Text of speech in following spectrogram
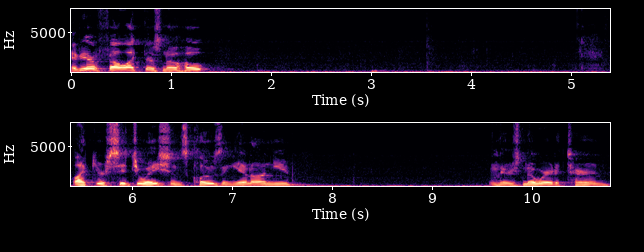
Have you ever felt like there's no hope? Like your situation's closing in on you and there's nowhere to turn?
